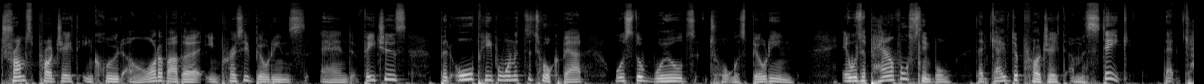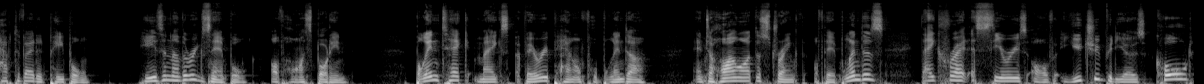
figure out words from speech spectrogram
Trump's project include a lot of other impressive buildings and features, but all people wanted to talk about was the world's tallest building. It was a powerful symbol that gave the project a mystique that captivated people. Here's another example of high spotting. Blendtec makes a very powerful blender, and to highlight the strength of their blenders, they create a series of YouTube videos called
